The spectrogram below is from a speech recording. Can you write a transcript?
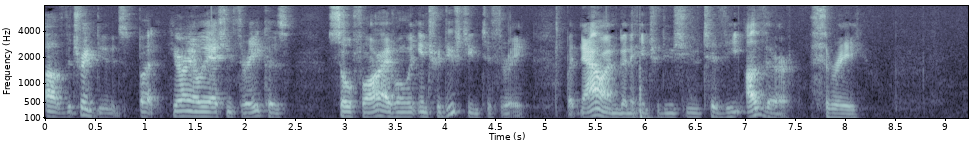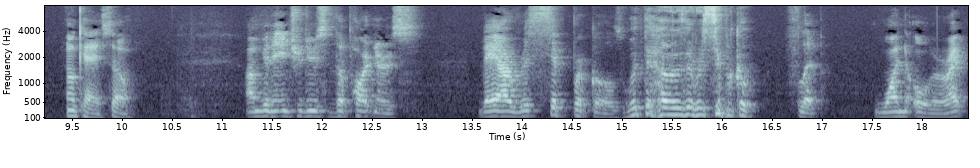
of the trig dudes, but here I only asked you three because so far, I've only introduced you to three, but now I'm going to introduce you to the other three. Okay, so I'm going to introduce the partners. They are reciprocals. What the hell is a reciprocal? Flip. One over, right?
